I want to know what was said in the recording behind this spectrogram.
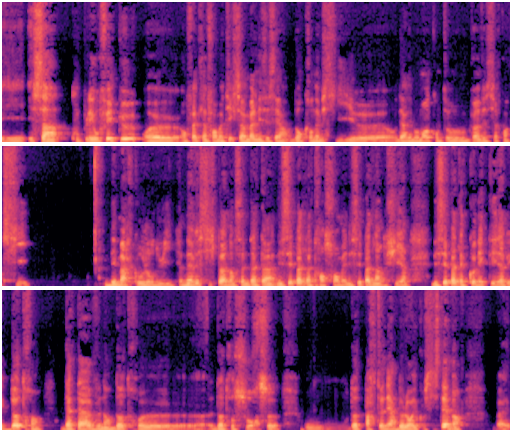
Et, et, ça, couplé au fait que, euh, en fait, l'informatique, c'est un mal nécessaire. Donc, on investit euh, au dernier moment quand on peut investir. Quoi. Si des marques aujourd'hui n'investissent pas dans cette data, n'essaient pas de la transformer, n'essaient pas de l'enrichir, n'essaient pas de la connecter avec d'autres data venant d'autres euh, d'autres sources ou d'autres partenaires de leur écosystème, bah,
